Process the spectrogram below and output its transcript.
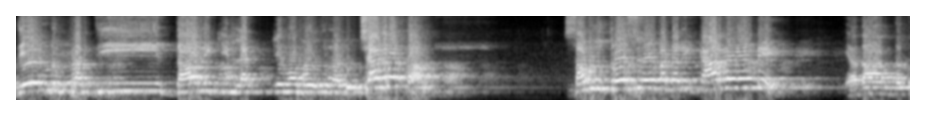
దేవుడు ప్రతి దానికి లెక్క ఇవ్వబోతున్నాడు. జాగ్రత్త. సౌలు త్రోసివేయబడ్డానికి కారణం ఏంటి? యథార్థత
